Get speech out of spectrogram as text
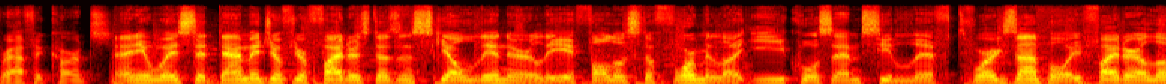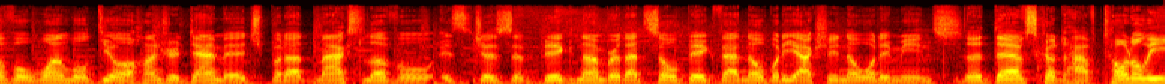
graphic cards. Anyways, the damage of your fighters doesn't scale linearly, it follows the formula E equals MC lift. For example, a fighter at level 1 will deal 100 damage, but at max level, it's just a big number that's so big that nobody actually know what it means. The devs could have totally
